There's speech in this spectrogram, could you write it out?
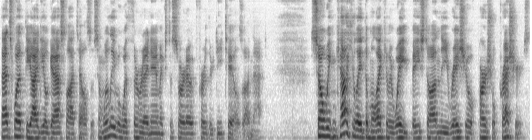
That's what the ideal gas law tells us, and we'll leave it with thermodynamics to sort out further details on that. So we can calculate the molecular weight based on the ratio of partial pressures.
